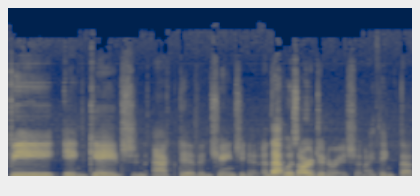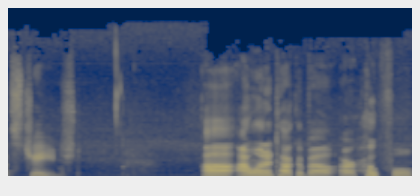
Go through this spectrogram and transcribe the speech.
be engaged and active in changing it. And that was our generation. I think that's changed. Uh, I want to talk about our hopeful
